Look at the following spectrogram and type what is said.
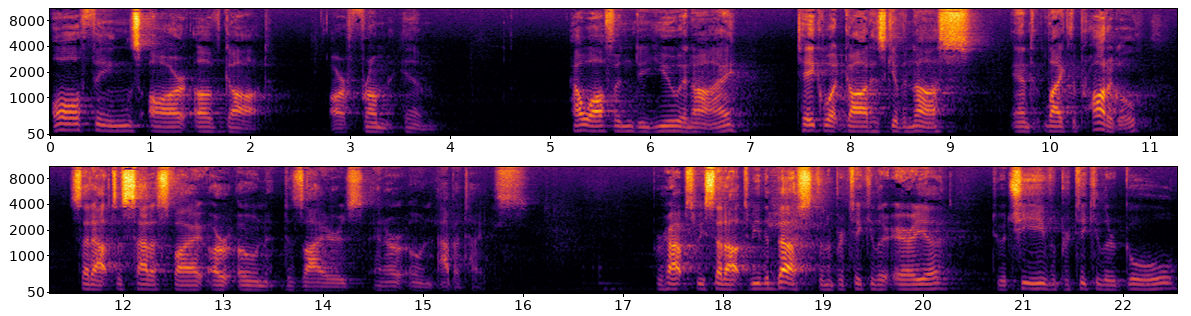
all things are of God, are from Him. How often do you and I take what God has given us and, like the prodigal, set out to satisfy our own desires and our own appetites? Perhaps we set out to be the best in a particular area, to achieve a particular goal,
